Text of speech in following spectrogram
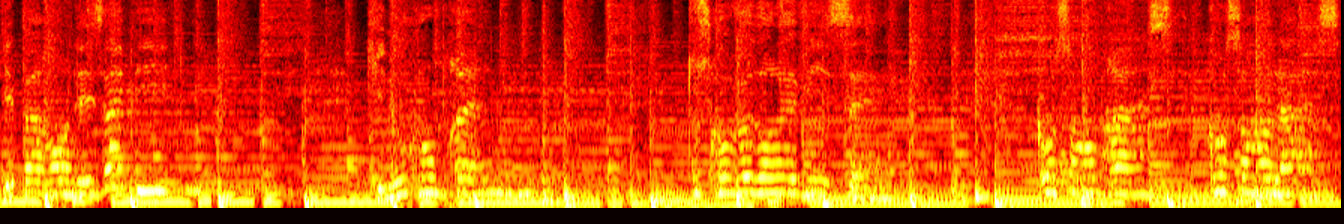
Des parents, des amis qui nous comprennent. Tout ce qu'on veut dans la vie, c'est qu'on s'embrasse, qu'on s'enlace.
